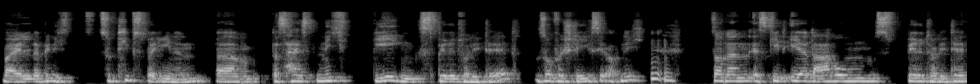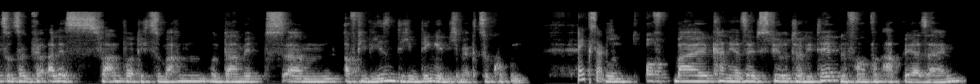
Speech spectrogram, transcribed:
weil da bin ich zutiefst bei Ihnen. Ähm, das heißt nicht gegen Spiritualität, so verstehe ich sie auch nicht, mhm. sondern es geht eher darum, Spiritualität sozusagen für alles verantwortlich zu machen und damit ähm, auf die wesentlichen Dinge nicht mehr zu gucken. Exakt. Und oftmal kann ja selbst Spiritualität eine Form von Abwehr sein,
